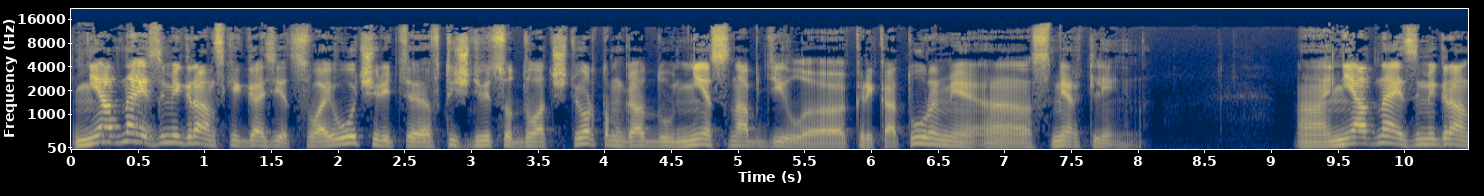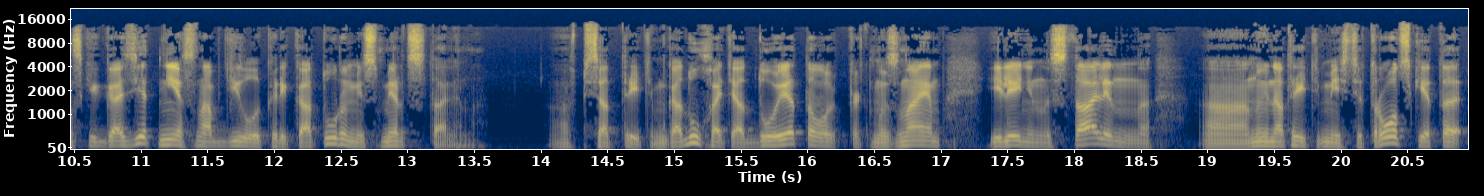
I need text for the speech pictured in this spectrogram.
Ни одна из эмигрантских газет, в свою очередь, э, в 1924 году не снабдила карикатурами э, смерть Ленина. А, ни одна из эмигрантских газет не снабдила карикатурами смерть Сталина. Э, в 1953 году, хотя до этого, как мы знаем, и Ленин, и Сталин, э, ну и на третьем месте Троцкий, это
